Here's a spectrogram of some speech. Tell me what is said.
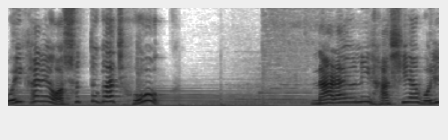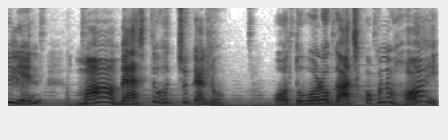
ওইখানে অসত্য গাছ হোক? নারায়ণী হাসিয়া বলিলেন, মা, ব্যস্ত হচ্ছ কেন? অত বড় গাছ কখনো হয়?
